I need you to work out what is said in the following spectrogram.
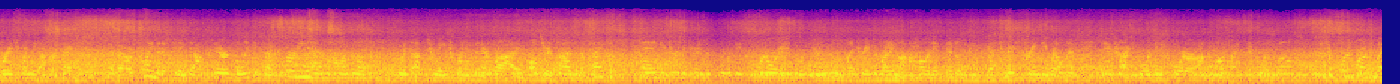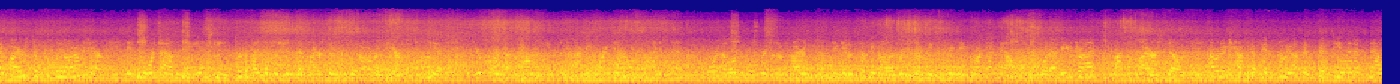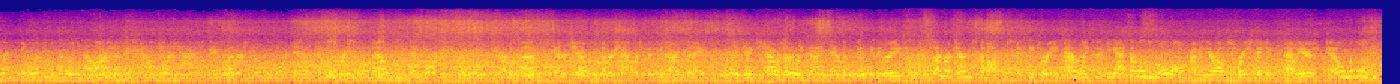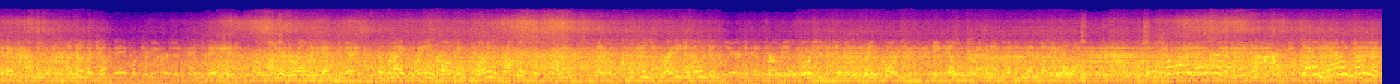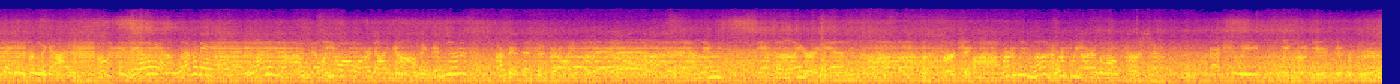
Bridge from the upper deck. About 20 minutes getting downstairs. The Lincoln's at 30 and the with up to a 20-minute ride. Alternate sides in effect. And New Jersey Transit's Northeast Corridor and North Jersey trains are running on a holiday schedule because of yesterday's train derailment. Amtrak's Northeast Corridor on a modified schedule as well. This report is brought to you by Firestone Complete Auto Care. It's 4,000 ASE certified technicians at Firestone Complete Auto Care tell you if your car's got power to keep the tracking right now. Apply to send four eligible Tires and get a $70 Bridgestone Visa prepaid card by mail. Whatever you drive, drive a Firestone. Our next traffic update is coming up in 15 minutes. Now let's take a look at the WOR Weather Channel forecast. There's weather in the forecast. Heavy rainfall now and northeast. Partly clouds with scattered showers, thunder showers, 59 today. Slight chance showers early tonight, down to 50 degrees. Sun returns tomorrow, 63. Currently 50 at WOR. I'm meteorologist Ray Stichick. Now here's Joe with a look at today's on. Another tough day for commuters at Penn Station after a minor derailment yesterday. Overnight rain causing flooding problems this morning, and Republicans ready to go nuclear to confirm Neil Gorsuch to the Supreme Court. Details at 7 on 710 WOR. Enjoy more Lemon Pod. Get a daily bonus segment from the guys. Daily at 11 a.m. at LemonPodWOR.com. The good news? Our business is growing. The bad news? They have to hire again. With searching. Oh, where do we look? What if we hire the wrong person? Actually, we could use ZipRecruiter.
